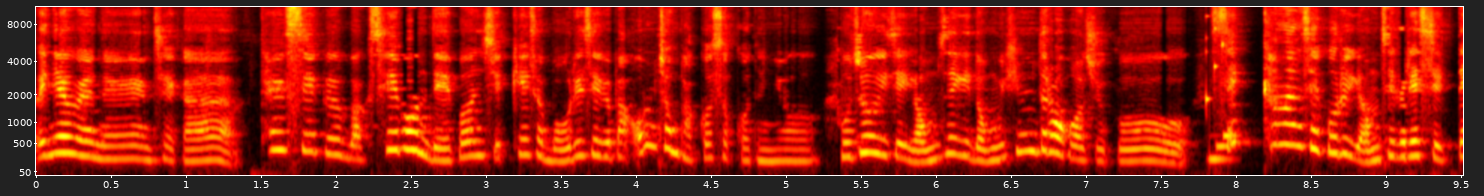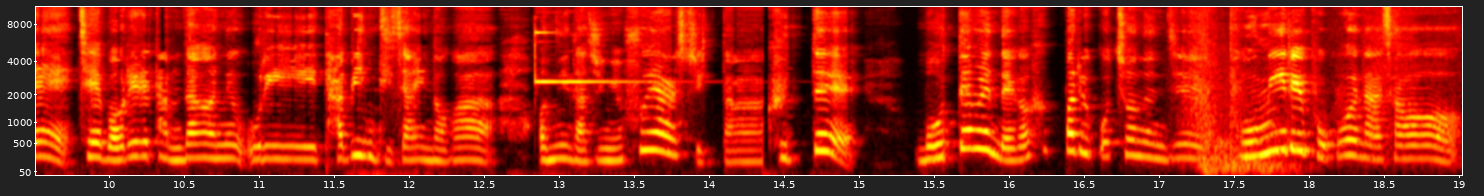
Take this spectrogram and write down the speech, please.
왜냐면은 제가 탈색을 막 세 번, 네 번씩 해서 머리색을 막 엄청 바꿨었거든요. 도저히 이제 염색이 너무 힘들어가지고 새카만 색으로 염색을 했을 때 제 머리를 담당하는 우리 다빈 디자이너가 언니 나중에 후회할 수 있다. 그때 뭐 때문에 내가 흑발이 꽂혔는지 보미를 보고 나서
